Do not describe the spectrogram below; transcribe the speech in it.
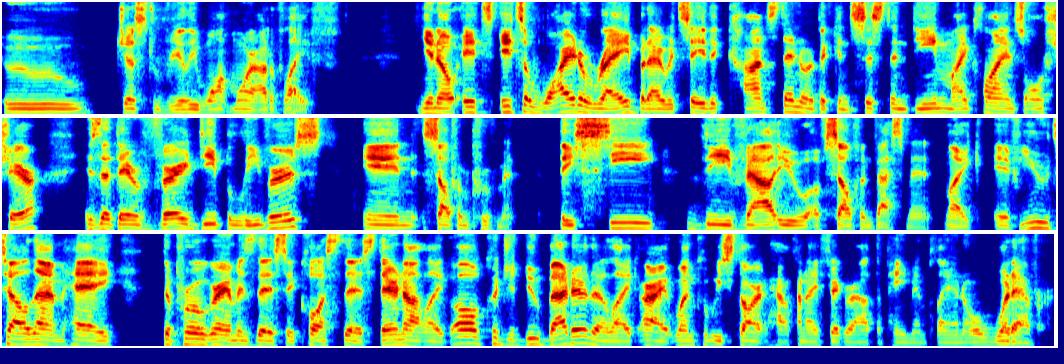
who just really want more out of life. You know, it's it's a wide array, but I would say the constant or the consistent theme my clients all share is that they're very deep believers in self-improvement they see the value of self investment. Like if you tell them, hey, the program is this, it costs this, they're not like, oh, could you do better? They're like, all right, when can we start? How can I figure out the payment plan or whatever?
